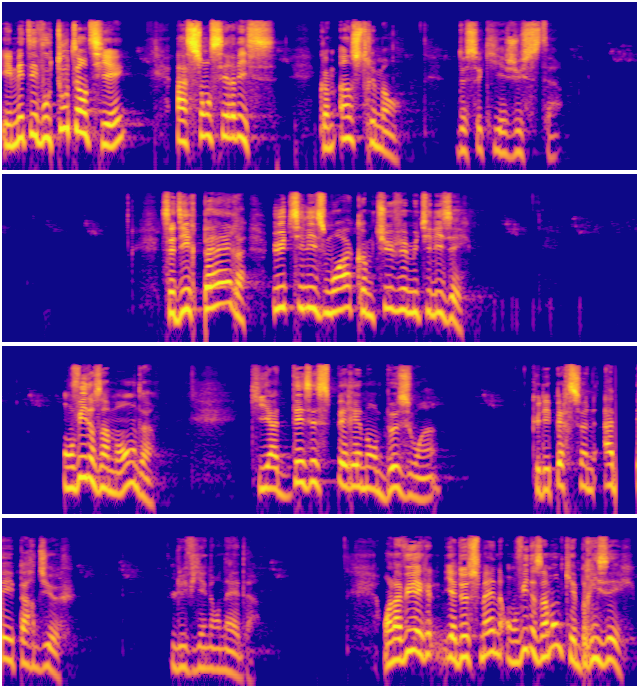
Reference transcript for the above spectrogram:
Et mettez-vous tout entier à son service, comme instrument de ce qui est juste. C'est dire, Père, utilise-moi comme tu veux m'utiliser. On vit dans un monde qui a désespérément besoin que des personnes habitées par Dieu lui viennent en aide. On l'a vu il y a deux semaines, on vit dans un monde qui est brisé.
